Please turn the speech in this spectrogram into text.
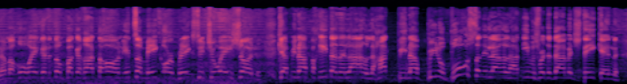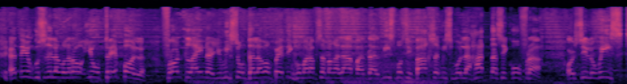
na makuha yung ganitong pagkakataon. It's a make or break situation. Kaya pinapakita nila ang lahat, na nila ang lahat even for the damage taken. Ito yung gusto nilang laro, yung triple frontliner, yung mismong dalawang pwedeng humarap sa mga laban dahil mismo si Baksha, mismo lahat na si Kufra or si Luis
